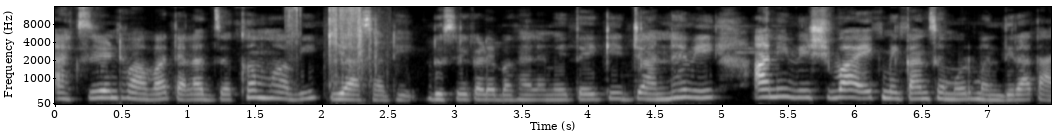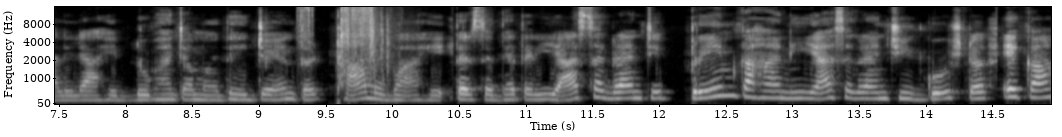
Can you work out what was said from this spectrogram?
ऍक्सिडेंट व्हावा त्याला जखम व्हावी यासाठी. दुसरीकडे बघायला मिळतंय की जान्हवी आणि विश्वा एकमेकांसमोर मंदिरात आलेल्या आहेत. दोघांच्या मध्ये जयंत ठाम उभा आहे. तर सध्या तरी या सगळ्यांची प्रेम कहाणी या सगळ्यांची गोष्ट एका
